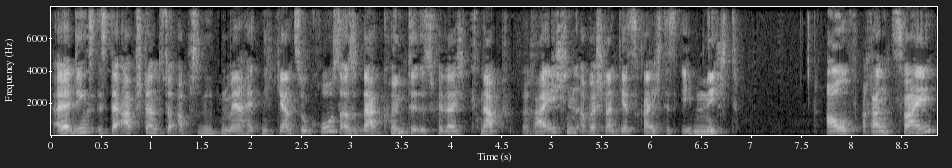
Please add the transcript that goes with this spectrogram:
Allerdings ist der Abstand zur absoluten Mehrheit nicht ganz so groß, also da könnte es vielleicht knapp reichen, aber Stand jetzt reicht es eben nicht. Auf Rang 2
